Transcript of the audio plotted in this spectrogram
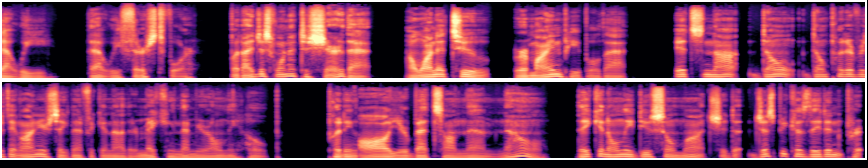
that we that we thirst for. But I just wanted to share that. I wanted to remind people that It's not don't don't put everything on your significant other, making them your only hope. Putting all your bets on them. No. They can only do so much. It, just because they didn't pr-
